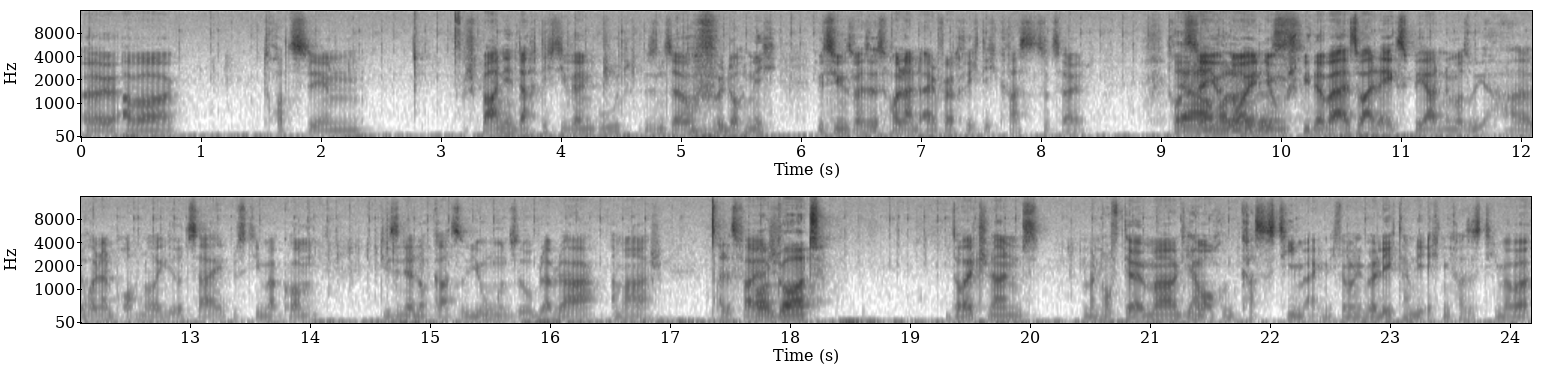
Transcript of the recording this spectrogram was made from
Äh, aber trotzdem, Spanien dachte ich, die wären gut, sind sie aber wohl doch nicht. Beziehungsweise ist Holland einfach richtig krass zurzeit. Trotz Ja, der Holland neuen jungen Spieler, weil also alle Experten immer so, ja, Holland braucht noch ihre Zeit, bis die mal kommen. Die sind ja noch gerade so jung und so, bla bla, am Arsch. Alles falsch. oh Gott. Deutschland, man hofft ja immer, die haben auch ein krasses Team eigentlich. Wenn man überlegt, haben die echt ein krasses Team. Aber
